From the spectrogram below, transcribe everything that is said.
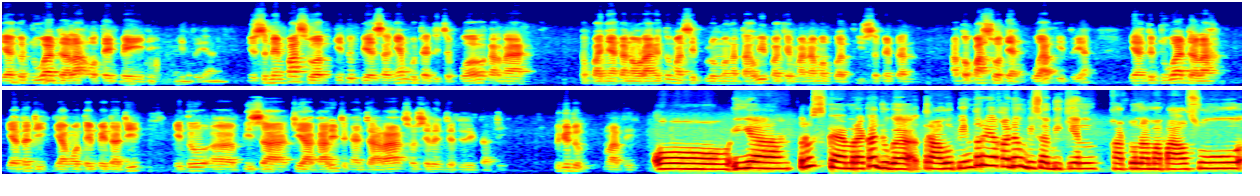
Yang kedua adalah OTP ini, gitu ya. Username password itu biasanya mudah dijebol karena kebanyakan orang itu masih belum mengetahui bagaimana membuat username dan atau password yang kuat, gitu ya. Yang kedua adalah ya tadi, yang OTP tadi itu uh, bisa diakali dengan cara social engineering tadi. Begitu, Melati. Oh iya, terus kayak mereka juga terlalu pinter ya kadang bisa bikin kartu nama palsu,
